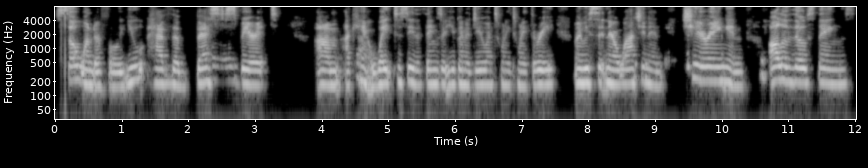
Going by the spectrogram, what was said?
so wonderful. You have the best spirit um, I can't wait to see the things that you're going to do in 2023. I'm going to be sitting there watching and cheering and all of those things.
